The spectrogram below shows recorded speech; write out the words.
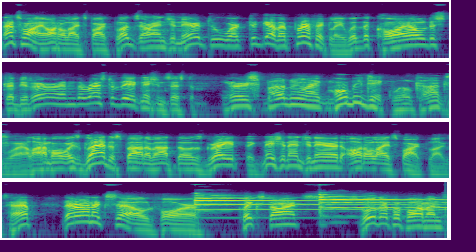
That's why Autolite spark plugs are engineered to work together perfectly with the coil, distributor, and the rest of the ignition system. You're spouting like Moby Dick, Wilcox. Well, I'm always glad to spout about those great ignition engineered Autolite spark plugs, Hap. They're unexcelled for quick starts, smoother performance,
